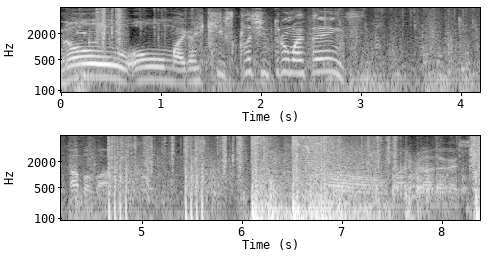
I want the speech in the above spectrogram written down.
No! Oh my god, he keeps glitching through my things! Double box. Oh my god, that guy's so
